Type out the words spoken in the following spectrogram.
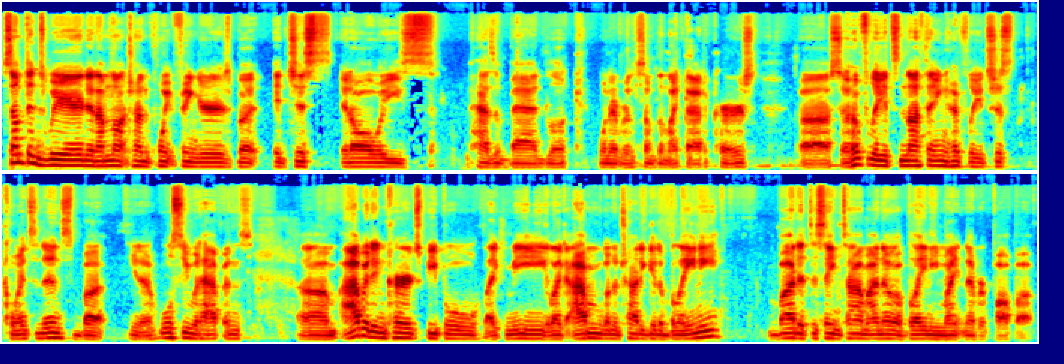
Something's weird, and I'm not trying to point fingers, but it just it always has a bad look whenever something like that occurs. Uh, so hopefully it's nothing. Hopefully it's just coincidence, but you know, we'll see what happens. Um, I would encourage people like me, like I'm going to try to get a Blaney, but at the same time, I know a Blaney might never pop up.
